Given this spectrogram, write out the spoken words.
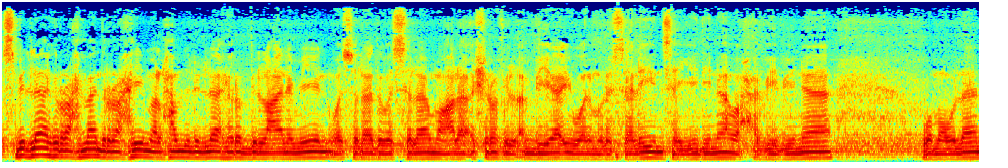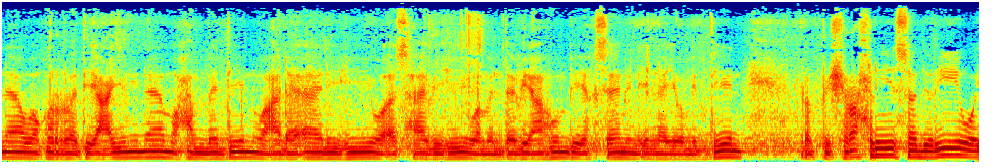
Bismillahirrahmanirrahim Alhamdulillahi rabbil alamin Wassalatu wassalamu ala ashrafil anbiya'i wal mursalin Sayyidina wa habibina Wa maulana wa qurrati a'yunina Muhammadin wa ala alihi wa ashabihi Wa man tabi'ahum bi ihsanin ila yaumiddin Rabbi syrah li wa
